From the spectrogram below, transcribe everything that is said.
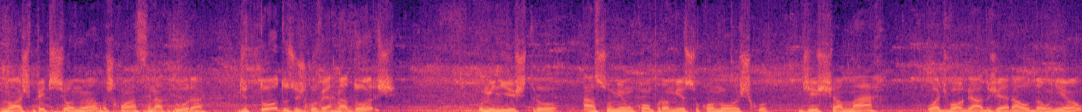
Nós peticionamos com a assinatura de todos os governadores. O ministro assumiu um compromisso conosco de chamar o advogado-geral da União,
